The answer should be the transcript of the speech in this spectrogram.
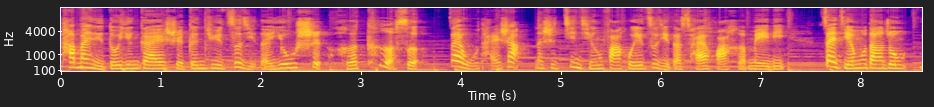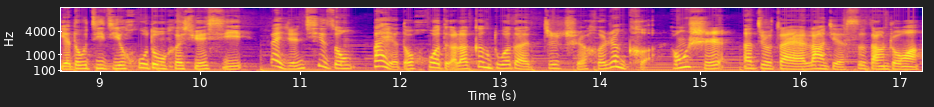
她们也都应该是根据自己的优势和特色，在舞台上那是尽情发挥自己的才华和魅力。在节目当中也都积极互动和学习，在人气中那也都获得了更多的支持和认可。同时，那就在浪姐四当中啊，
